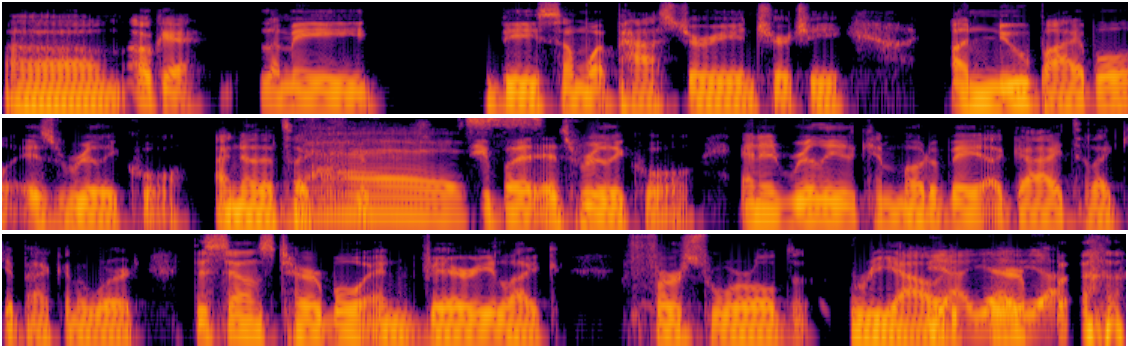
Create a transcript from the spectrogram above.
um, okay, let me be somewhat pastory and churchy a new Bible is really cool. I know that's like, yes. but it's really cool. And it really can motivate a guy to like get back in the word. This sounds terrible and very like first world reality yeah, yeah, here, yeah. But,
